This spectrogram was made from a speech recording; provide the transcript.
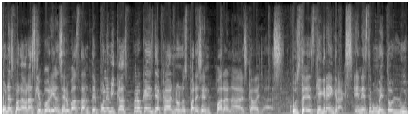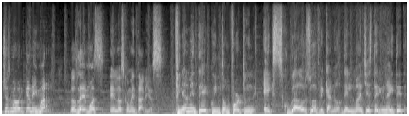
Unas palabras que podrían ser bastante polémicas, pero que desde acá no nos parecen para nada descabelladas. ¿Ustedes qué creen, cracks? ¿En este momento Lucho es mejor que Neymar? Los leemos en los comentarios. Finalmente, Quinton Fortune, ex jugador sudafricano del Manchester United,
